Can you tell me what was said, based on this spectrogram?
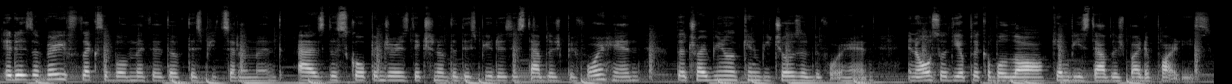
it is a very flexible method of dispute settlement. As the scope and jurisdiction of the dispute is established beforehand, the tribunal can be chosen beforehand, and also the applicable law can be established by the parties.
